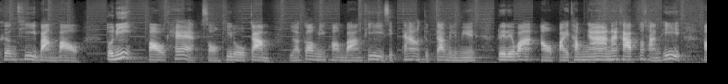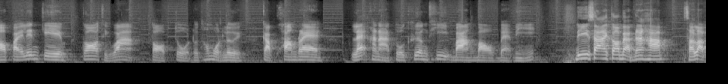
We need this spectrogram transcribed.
เครื่องที่บางเบา ตัวนี้เบาแค่ 2 กิโลกรัม แล้วก็มีความบางที่ 19.9มิลลิเมตรเรียกได้ว่าเอาไปทำงานนะครับนอกสถานที่เอาไปเล่นเกม ก็ถือว่าตอบโจทย์โดยทั้งหมดเลย กับความแรง และขนาดตัวเครื่องที่บางเบาแบบนี้ ดีไซน์ก็แบบนะครับสำหรับ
